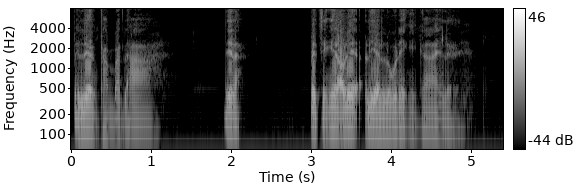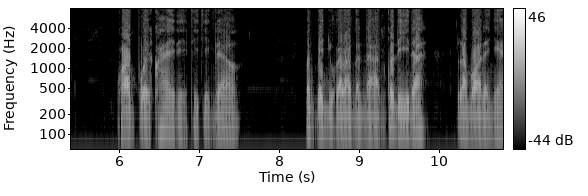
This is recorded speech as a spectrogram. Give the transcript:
เป็นเรื่องธรรมดา นี่แหละ เป็นสิ่งที่เราเรียนรู้ได้ง่าย ๆเลย ความป่วยไข้นี่ที่จริงแล้ว มันเป็นอยู่กับเรานานๆก็ดีนะเรามองในแง่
